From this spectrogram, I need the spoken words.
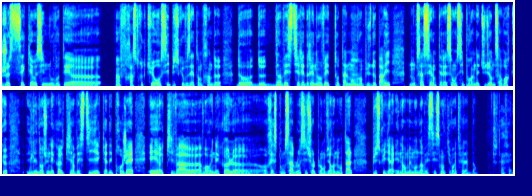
je sais qu'il y a aussi une nouveauté infrastructure aussi, puisque vous êtes en train de, d'investir et de rénover totalement le mm. campus de Paris. Donc ça, c'est intéressant aussi pour un étudiant de savoir qu'il est dans une école qui investit et qui a des projets et euh, qui va euh, avoir une école euh, responsable aussi sur le plan environnemental, puisqu'il y a énormément d'investissements qui vont être faits là-dedans. Tout à fait.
